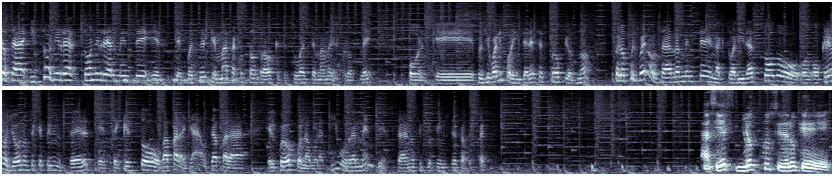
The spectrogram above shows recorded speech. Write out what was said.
o sea, y Sony, Sony realmente este, pues es el que más ha costado trabajo que se suba este mame del crossplay. Porque, pues igual y por intereses propios, ¿no? Pero pues bueno, o sea, realmente en la actualidad todo, o, creo yo, no sé qué opinan ustedes, este, que esto va para allá, o sea, para el juego colaborativo realmente. O sea, no sé qué opinan ustedes al respecto. Así es, yo considero que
